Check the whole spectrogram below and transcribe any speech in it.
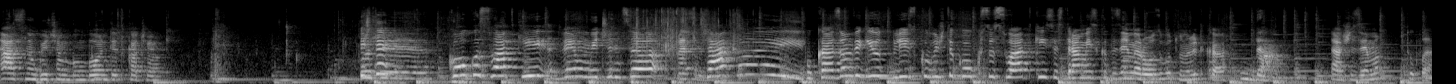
аз не обичам бомбоните, така че... Вижте колко сладки две момиченца. Чакай! Показвам ви ги отблизко, вижте колко са сладки. Сестра ми иска да вземе розовото, нали така? да. Аз ще взема това.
